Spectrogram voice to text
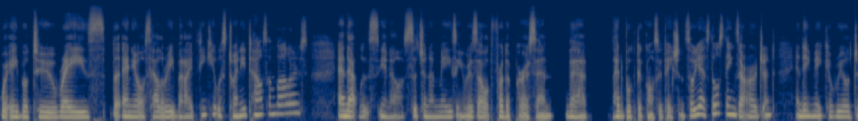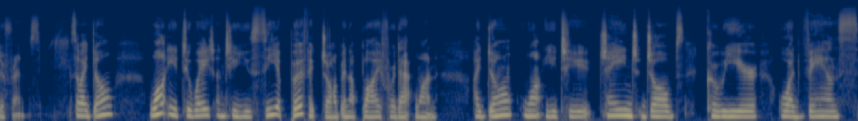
were able to raise the annual salary, but I think it was $20,000. And that was, you know, such an amazing result for the person that had booked a consultation. So, yes, those things are urgent and they make a real difference. So, I don't want you to wait until you see a perfect job and apply for that one. I don't want you to change jobs, career, or advance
